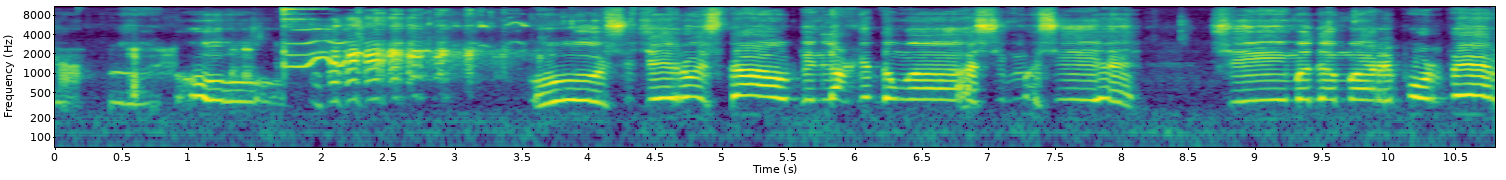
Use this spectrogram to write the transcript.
blocked me. Oo. Oh, si J. Ruiz daw, binlakit nung ah, si, si, eh, si Madam ah, Reporter.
